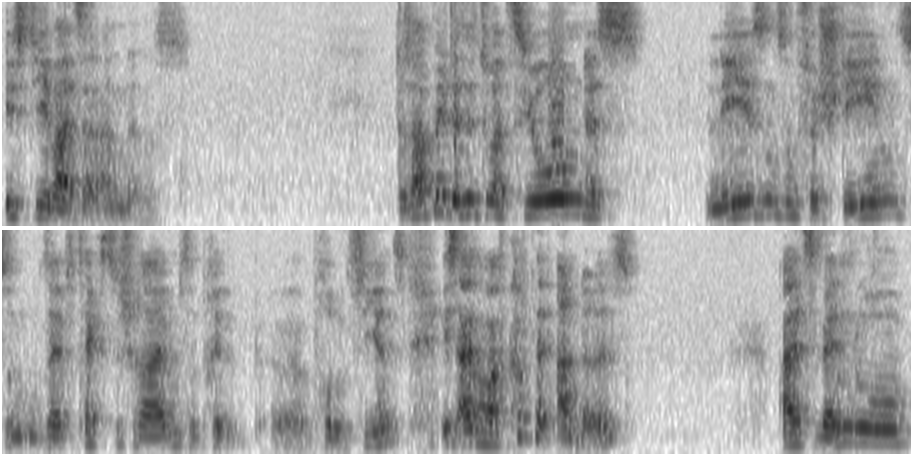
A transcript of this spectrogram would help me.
ist jeweils ein anderes. Das Abbild der Situation des Lesens und Verstehens und selbst Texte schreibens und äh, Produzierens ist einfach was komplett anderes, als wenn du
